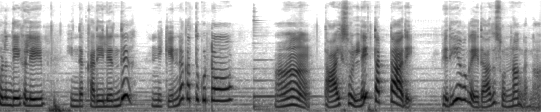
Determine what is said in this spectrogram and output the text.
குழந்தைகளே இந்த கதையிலேருந்து இன்னைக்கு என்ன கற்றுக்கிட்டோம் ஆ தாய் சொல்லை தட்டாதே. பெரியவங்க ஏதாவது சொன்னாங்கன்னா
